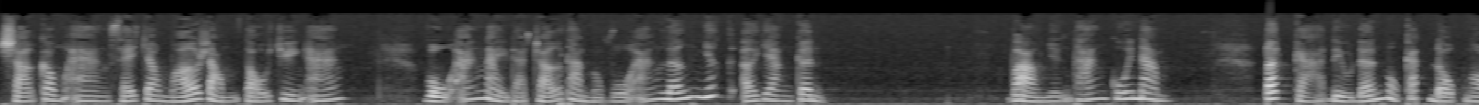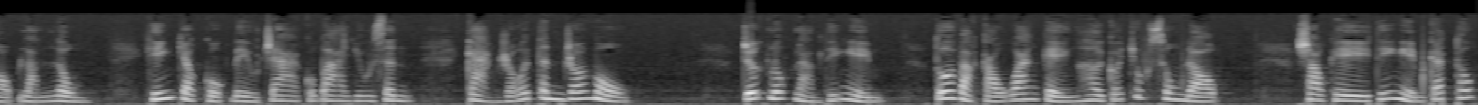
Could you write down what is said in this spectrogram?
Sở Công an sẽ cho mở rộng tổ chuyên án. Vụ án này đã trở thành một vụ án lớn nhất ở Giang Kinh. Vào những tháng cuối năm Tất cả đều đến một cách đột ngột, lạnh lùng, Khiến cho cuộc điều tra của ba du sinh Càng rối tinh rối mù. Trước lúc làm thí nghiệm, Tôi và cậu quan kiện hơi có chút xung đột. Sau khi thí nghiệm kết thúc,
